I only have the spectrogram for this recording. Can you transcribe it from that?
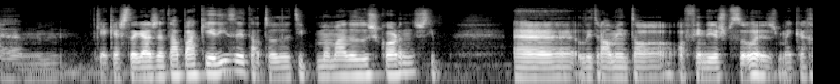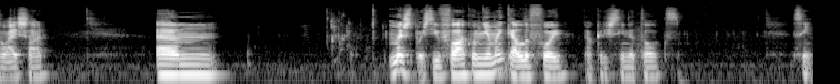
um, o que é que esta gaja está para aqui a dizer? Está toda tipo mamada dos cornos, tipo, uh, literalmente a ofender as pessoas, meio que a rebaixar. Um, mas depois tive a falar com a minha mãe, que ela foi ao Cristina Talks. Sim.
